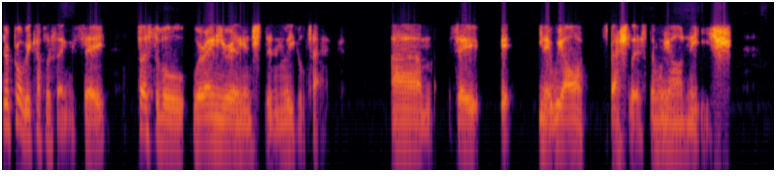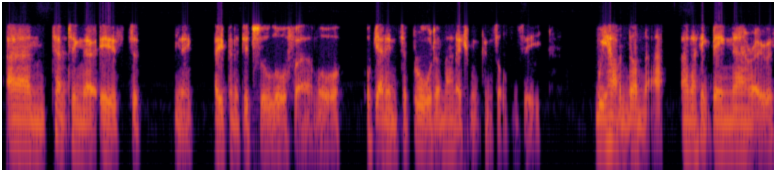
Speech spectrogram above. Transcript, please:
there are probably a couple of things. Say, first of all, we're only really interested in legal tech. Um, so, it, you know, we are specialist and we are niche. And tempting though is to, you know, open a digital law firm or or get into broader management consultancy. We haven't done that, and I think being narrow has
